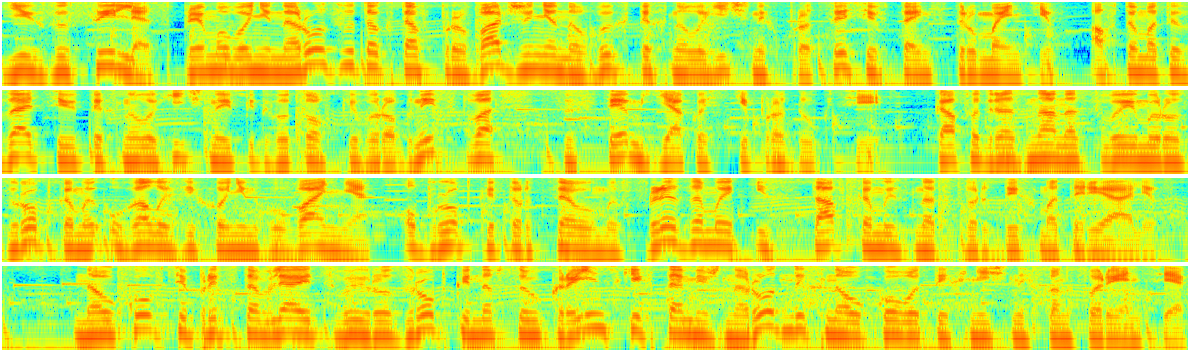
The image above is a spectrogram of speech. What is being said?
Їх зусилля спрямовані на розвиток та впровадження нових технологічних процесів та інструментів, автоматизацію технологічної підготовки виробництва, систем якості продукції. Кафедра знана своїми розробками у галузі хонінгування, обробки торцевими фрезами і ставками з надтвердих матеріалів. Науковці представляють свої розробки на всеукраїнських та міжнародних науково-технічних конференціях.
